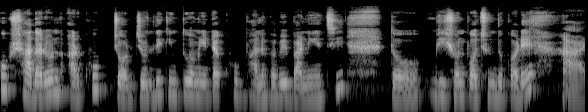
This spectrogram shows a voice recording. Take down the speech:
খুব সাধারণ আর খুব চটজলদি কিন্তু আমি এটা খুব ভালোভাবে বানিয়েছি। তো ভীষণ পছন্দ করে। আর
